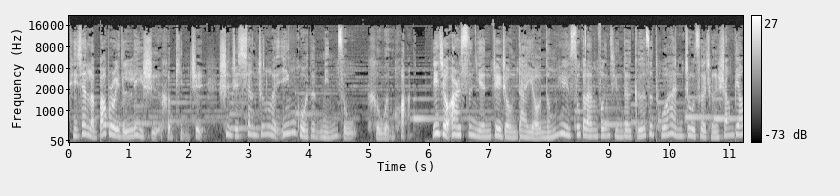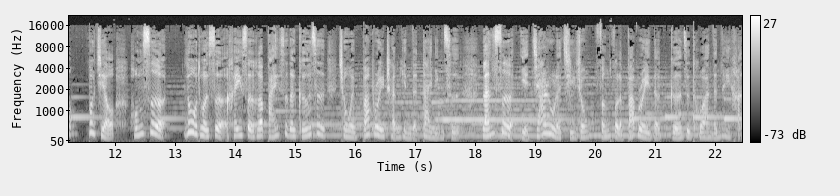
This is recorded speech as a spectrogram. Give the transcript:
体现了 Burberry 的历史和品质，甚至象征了英国的民族和文化。一九二四年，这种带有浓郁苏格兰风情的格子图案注册成商标。不久，红色骆驼色、黑色和白色的格子成为 Burberry 产品的代名词，蓝色也加入了其中，丰富了 Burberry 的格子图案的内涵。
